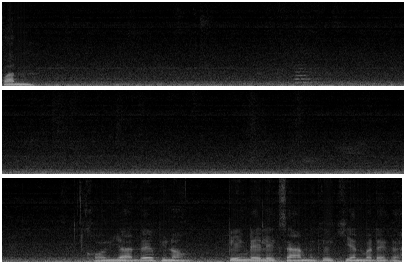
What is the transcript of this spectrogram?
ฟัน ขออนุญาตเด้อพี่น้อง เพียงใดเลขสามนี่คือเขียนมาได้กะ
